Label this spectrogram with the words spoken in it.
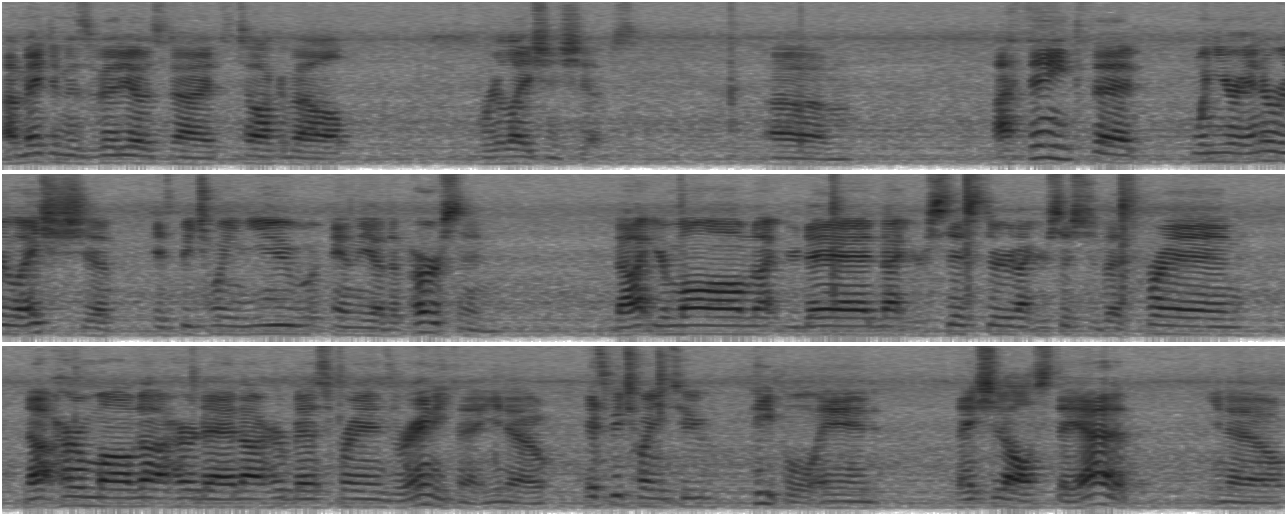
I'm making this video tonight to talk about relationships. Um, I think that when you're in a relationship, it's between you and the other person. Not your mom, not your dad, not your sister, not your sister's best friend, not her mom, not her dad, not her best friends or anything, you know. It's between two people and they should all stay out of it, you know.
